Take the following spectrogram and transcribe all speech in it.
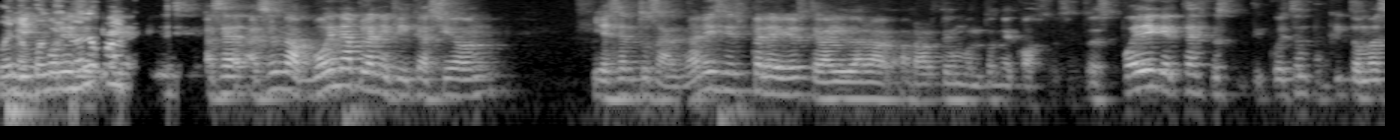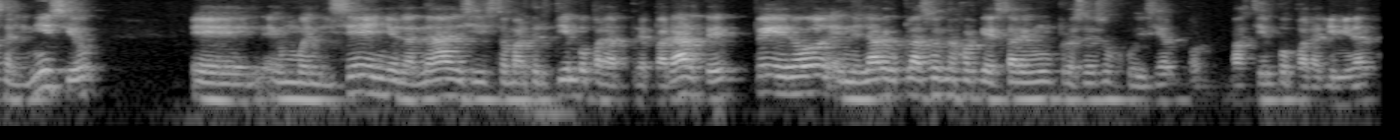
Bueno, continuando con... hacer una buena planificación y hacer tus análisis previos te va a ayudar a ahorrarte un montón de costos. Entonces, puede que te, cueste un poquito más al inicio, eh, un buen diseño, el análisis, tomarte el tiempo para prepararte, pero en el largo plazo es mejor que estar en un proceso judicial por más tiempo para eliminar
